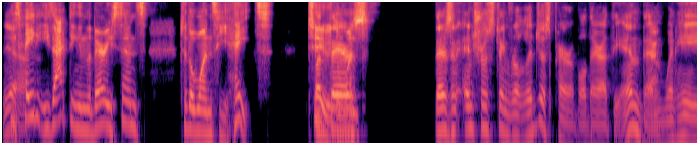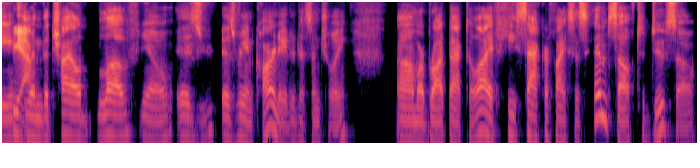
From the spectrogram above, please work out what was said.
Yeah. He's hating. He's acting in the very sense to the ones he hates. Too. But there's there's an interesting religious parable there at the end then when he yeah. when the child love you know is mm-hmm. is reincarnated essentially um or brought back to life he sacrifices himself to do so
